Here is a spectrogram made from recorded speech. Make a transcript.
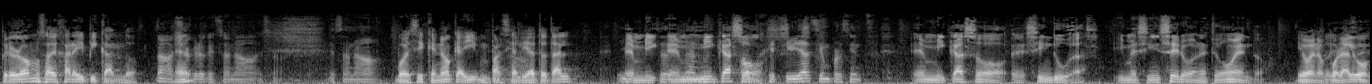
pero lo vamos a dejar ahí picando. No, ¿eh? yo creo que eso no, eso, eso no. ¿Vos decís que no, que hay imparcialidad total? En mi- en mi caso- Objetividad 100%. En mi caso, eh, sin dudas, y me sincero en este momento. Y bueno, Soy por algo,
